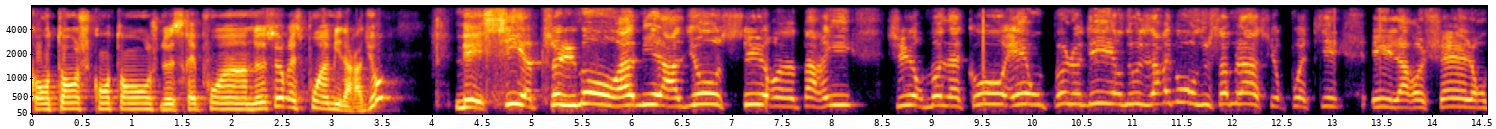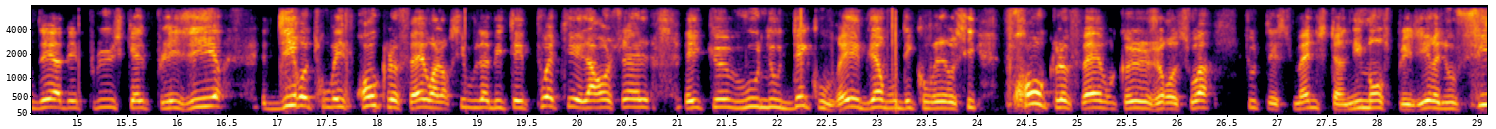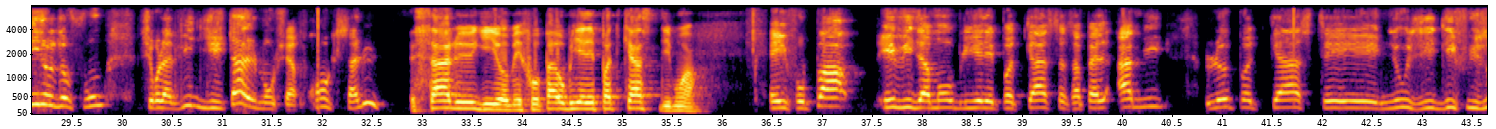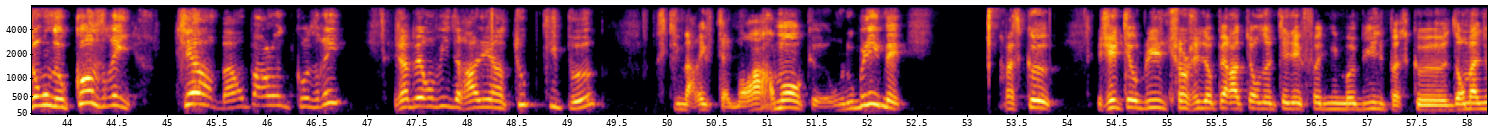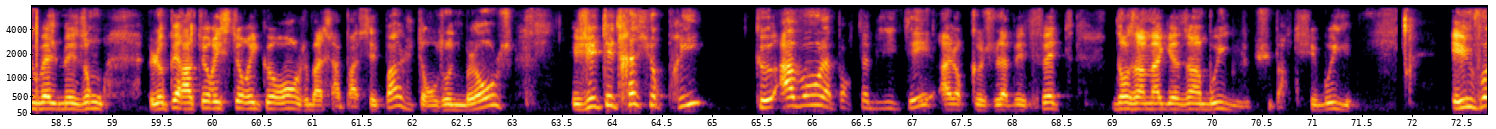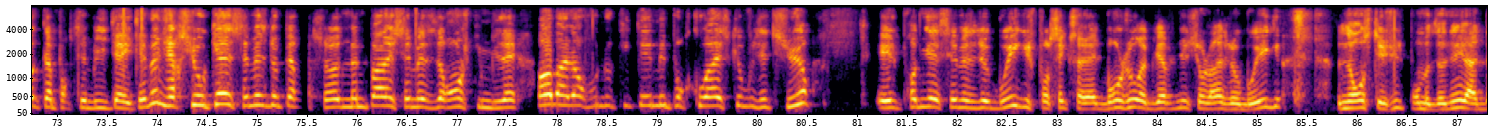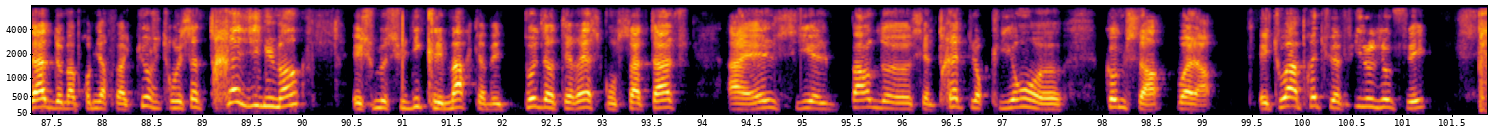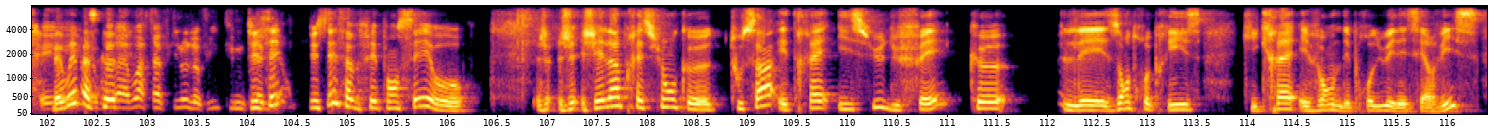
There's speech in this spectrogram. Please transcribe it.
Qu'entends-je, qu'entends-je, ne serait point, ne serait-ce point mis la radio Mais si, absolument, ami radio sur euh, Paris, sur Monaco, et on peut le dire, nous arrivons, nous sommes là sur Poitiers et La Rochelle en DAB+, quel plaisir d'y retrouver Franck Lefebvre. Alors si vous habitez Poitiers et La Rochelle et que vous nous découvrez, eh bien vous découvrez aussi Franck Lefebvre que je reçois toutes les semaines. C'est un immense plaisir et nous philosophons sur la vie digitale, mon cher Franck. Salut. Salut Guillaume, il faut pas oublier les podcasts, dis-moi. Et il faut pas évidemment oublier les podcasts, ça s'appelle Ami le podcast et nous y diffusons nos causeries. Tiens, bah en parlant de causeries, j'avais envie de râler un tout petit peu, ce qui m'arrive tellement rarement qu'on l'oublie, mais parce que j'ai été obligé de changer d'opérateur de téléphonie mobile parce que dans ma nouvelle maison, l'opérateur historique Orange, bah, ça passait pas, j'étais en zone blanche. Et j'ai été très surpris que avant la portabilité, alors que je l'avais faite dans un magasin Bouygues, je suis parti chez Bouygues, et une fois que la portabilité a été faite, j'ai reçu aucun SMS de personne, même pas un SMS d'Orange qui me disait Oh, bah alors vous nous quittez, mais pourquoi? Est-ce que vous êtes sûr? Et le premier SMS de Bouygues, je pensais que ça allait être bonjour et bienvenue sur le réseau Bouygues. Non, c'était juste pour me donner la date de ma première facture. J'ai trouvé ça très inhumain et je me suis dit que les marques avaient peu d'intérêt à ce qu'on s'attache à elles si elles parlent de, si elles traitent leurs clients euh, comme ça. Voilà. Et toi, après, tu as philosophé. Et Mais oui, parce que avoir ta philosophie qui me tu sais, tu sais, ça me fait penser au. J'ai l'impression que tout ça est très issu du fait que les entreprises qui créent et vendent des produits et des services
